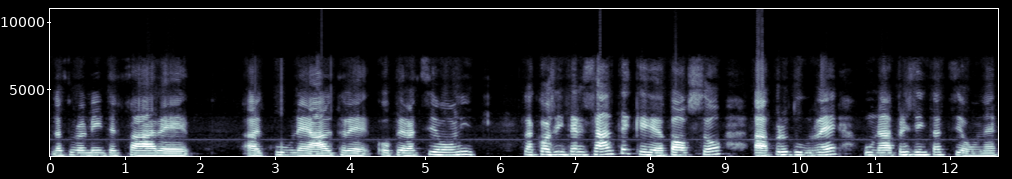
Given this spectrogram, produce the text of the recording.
naturalmente fare alcune altre operazioni. La cosa interessante è che posso produrre una presentazione.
